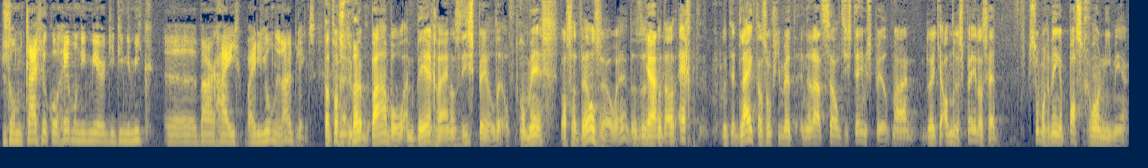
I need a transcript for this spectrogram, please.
Dus dan krijg je ook al helemaal niet meer die dynamiek eh, waar hij bij Lyon in uitblinkt. Dat was natuurlijk bij Babel en Bergwijn, als die speelden, of Promes, was dat wel zo. Hè? Dat, Ja. want dat echt, want het lijkt alsof je met inderdaad hetzelfde systeem speelt, maar doordat je andere spelers hebt, sommige dingen passen gewoon niet meer.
